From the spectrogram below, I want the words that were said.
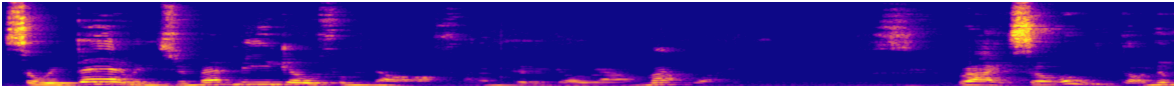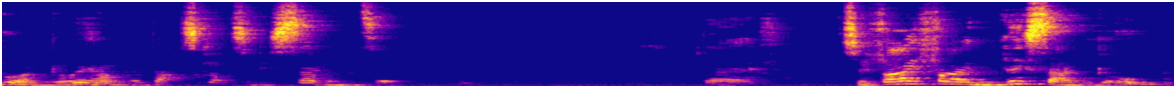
So with bearings, remember you go from north, and I'm going to go around that way. Right, so, oh, got another angle here, haven't I? That's got to be 70. There. So if I find this angle,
